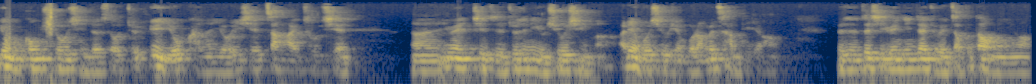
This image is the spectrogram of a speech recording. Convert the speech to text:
用功修行的时候，就越有可能有一些障碍出现。嗯，因为其实就是你有修行嘛，而且我修行不让被参体啊，就是这些冤亲债主也找不到你啊，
